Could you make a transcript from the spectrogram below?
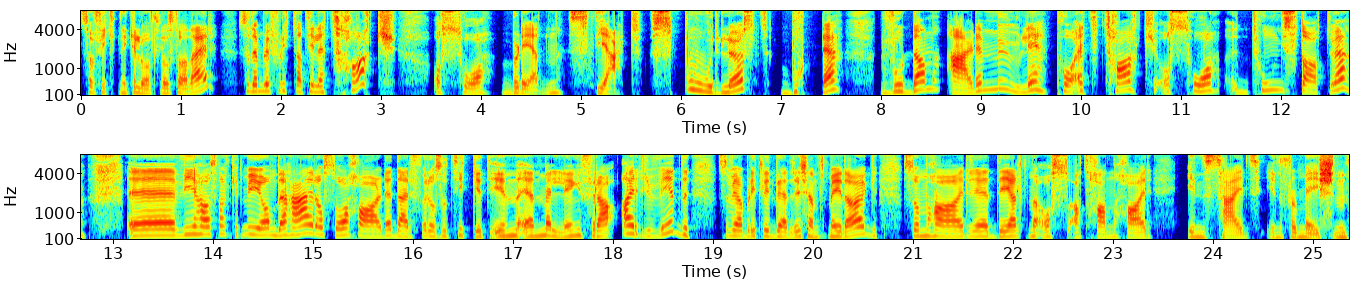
Så fikk den ikke lov til å stå der, så den ble flytta til et tak. Og så ble den stjålet. Sporløst borte. Hvordan er det mulig på et tak og så tung statue? Eh, vi har snakket mye om det her, og så har det derfor også tikket inn en melding fra Arvid, som vi har blitt litt bedre kjent med i dag, som har delt med oss at han har inside information.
